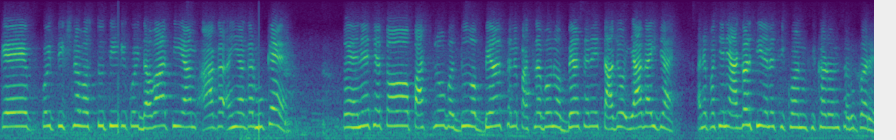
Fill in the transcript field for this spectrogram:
કે કોઈ તીક્ષ્ણ વસ્તુથી કે કોઈ દવાથી આમ આગળ અહીં આગળ મૂકે. તો એને છે તો પાછલું બધું અભ્યાસ અને પાછલા ભાવનો અભ્યાસ એને તાજો યાદ આવી જાય અને પછી એને આગળથી એને શીખવાનું શીખવાડવાનું શરૂ કરે.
